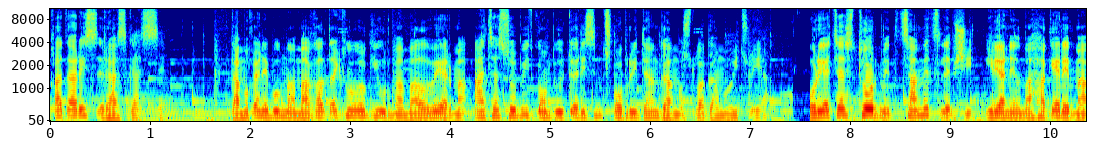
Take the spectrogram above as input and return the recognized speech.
ყატარის რაზგაზზე. გამოყენებულმა მაღალტექნოლოგიურმა malware-მა ათასობით კომპიუტერის მწყობრიდან გამოსვლა გამოიწვია. 2012-13 წლებში ირანელმა ჰაკერებმა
